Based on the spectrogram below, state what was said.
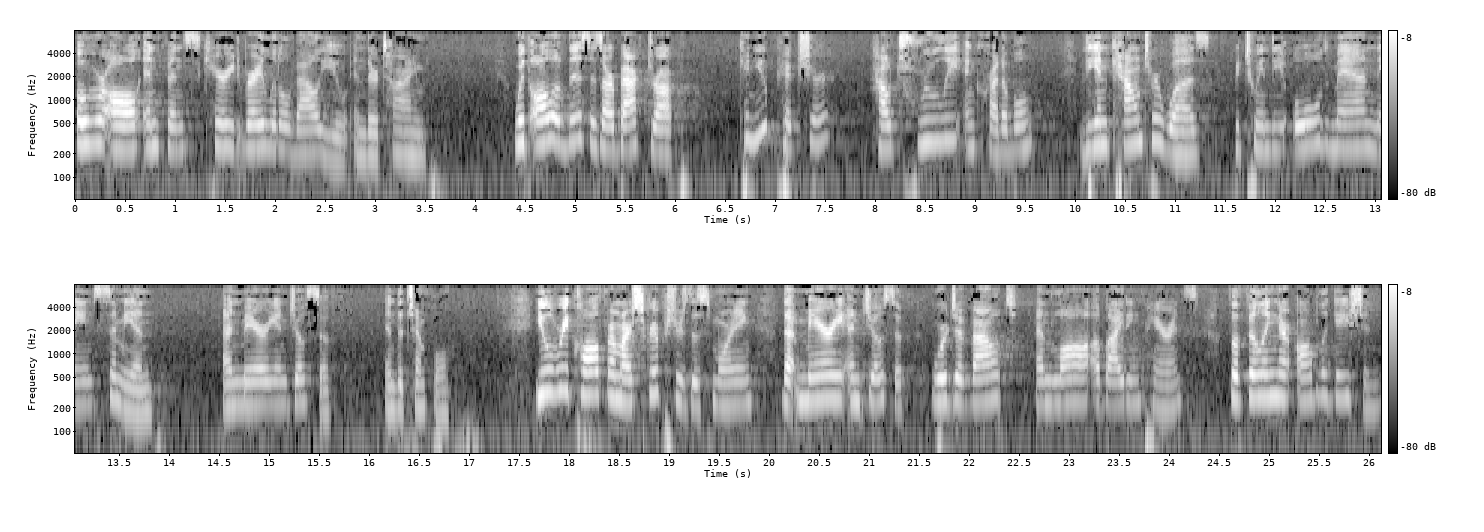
Overall, infants carried very little value in their time. With all of this as our backdrop, can you picture how truly incredible the encounter was between the old man named Simeon and Mary and Joseph in the temple? You'll recall from our scriptures this morning that Mary and Joseph were devout and law abiding parents, fulfilling their obligation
